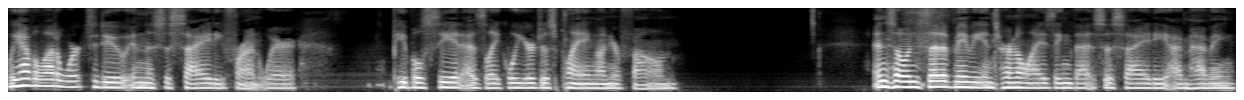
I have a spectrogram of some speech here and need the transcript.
we have a lot of work to do in the society front where people see it as like, well, you're just playing on your phone And so instead of maybe internalizing that society, I'm having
